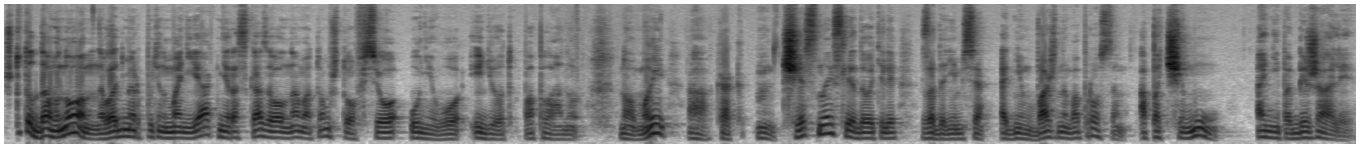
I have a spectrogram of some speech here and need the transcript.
Что-то давно Владимир Путин маньяк не рассказывал нам о том, что все у него идет по плану. Но мы, а, как честные исследователи, зададимся одним важным вопросом. А почему они побежали?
